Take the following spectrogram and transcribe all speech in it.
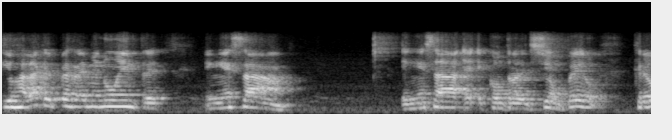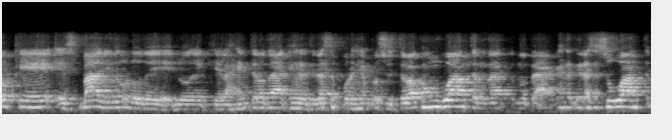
Y ojalá que el PRM no entre en esa, en esa contradicción, pero creo que es válido lo de, lo de que la gente no tenga que retirarse, por ejemplo, si usted va con un guante, no tenga, que retirarse su guante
